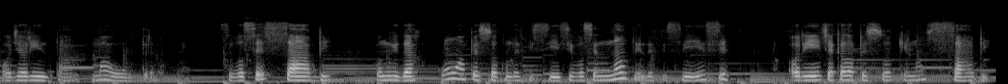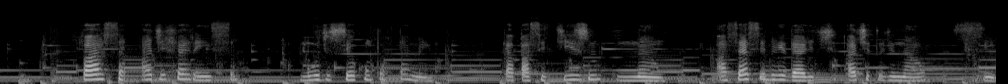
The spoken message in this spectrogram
pode orientar uma outra. Se você sabe como lidar com uma pessoa com deficiência e você não tem deficiência, oriente aquela pessoa que não sabe. Faça a diferença. Mude o seu comportamento. Capacitismo, não. Acessibilidade atitudinal, sim.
